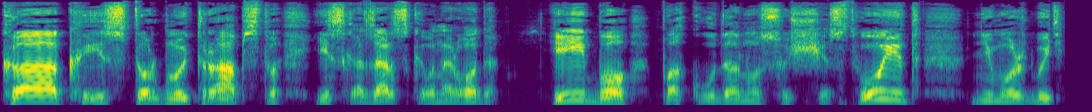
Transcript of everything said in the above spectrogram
как исторгнуть рабство из хазарского народа, ибо, покуда оно существует, не может быть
